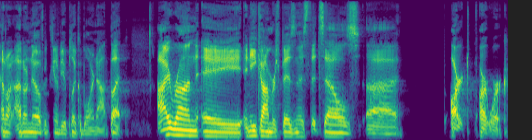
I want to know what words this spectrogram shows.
I don't I don't know if it's going to be applicable or not, but I run a an e-commerce business that sells uh, art artwork.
